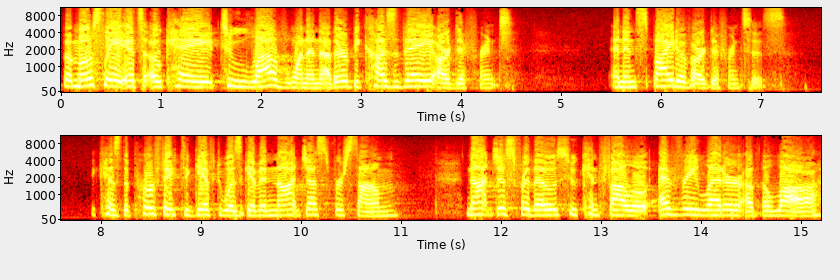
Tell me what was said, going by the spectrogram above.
But mostly it's okay to love one another because they are different. And in spite of our differences. Because the perfect gift was given not just for some, not just for those who can follow every letter of the law,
